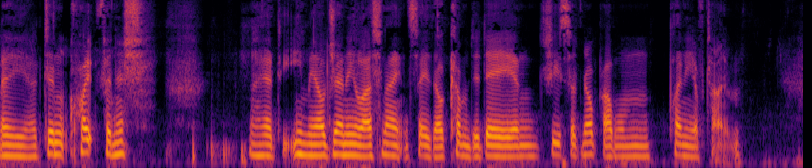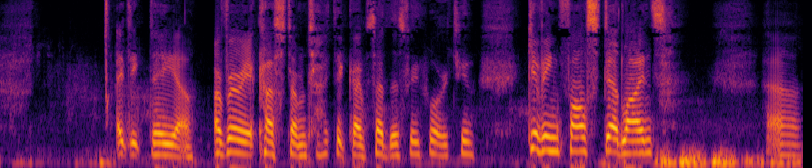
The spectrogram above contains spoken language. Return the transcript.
I uh, didn't quite finish. I had to email Jenny last night and say they'll come today, and she said no problem, plenty of time. I think they uh, are very accustomed, I think I've said this before too, giving false deadlines, uh,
